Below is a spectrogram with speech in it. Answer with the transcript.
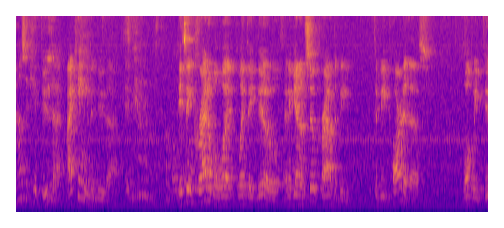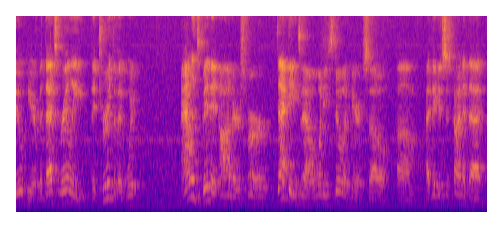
how's a kid do that? I can't even do that. It, it's incredible what, what they do, and again, I'm so proud to be, to be part of this, what we do here, but that's really the truth of it. We're, Alan's been at honors for decades now, what he's doing here, so um, I think it's just kind of that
